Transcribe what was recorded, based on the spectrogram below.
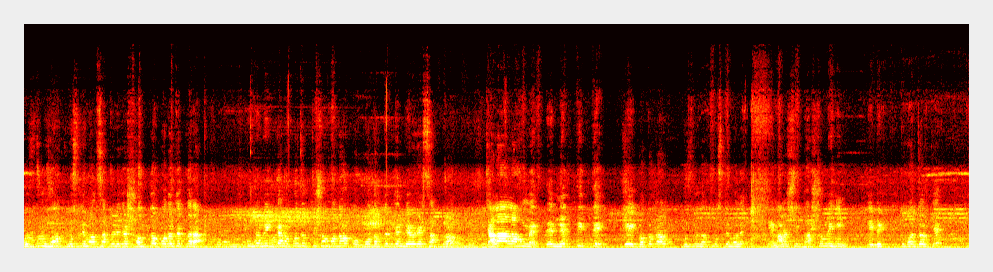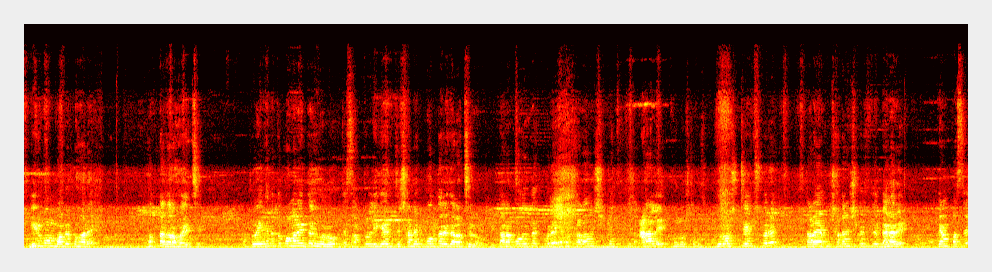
ফজলুল হক মুসলিম হল ছাত্রলীগের সদ্য পদত্যাগ করা উপবিজ্ঞান ও প্রযুক্তি সম্পাদক ও পদার্থবিজ্ঞান বিভাগের ছাত্র জালাল আহমেদ এর নেতৃত্বে এই গতকাল ফজলুল হক মুসলিম হলে এই মানসিক ভারসাম্যহীন এই ব্যক্তিত্ব ব্যক্তিত্বজ্জলকে নির্মমভাবে প্রহারে হত্যা করা হয়েছে। তো এখানে তো প্রমাণিতই হলো যে ছাত্রলীগের যে সাবেক পদ্মারে যারা ছিল তারা পদত্যাগ করে এখন সাধারণ শিক্ষার্থীদের আড়ালে পুরস চেঞ্জ করে তারা এখন সাধারণ শিক্ষার্থীদের ব্যানারে ক্যাম্পাসে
